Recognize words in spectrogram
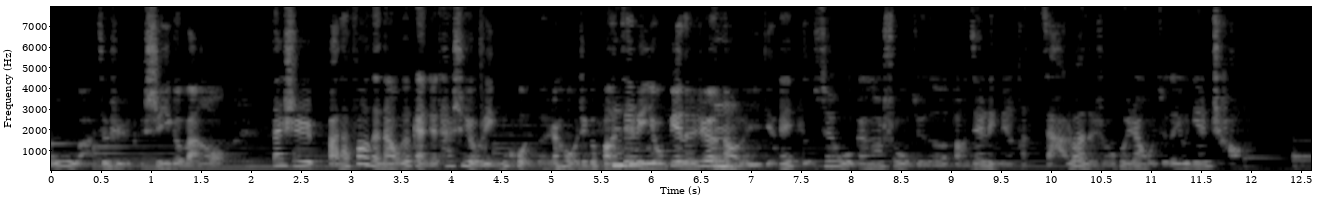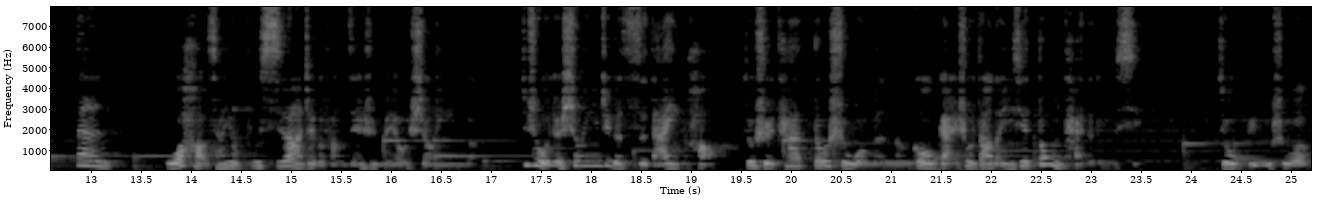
物啊，就是是一个玩偶，但是把它放在那，我就感觉它是有灵魂的。然后我这个房间里又变得热闹了一点。哎，虽然我刚刚说我觉得房间里面很杂乱的时候会让我觉得有点吵，但我好像又不希望这个房间是没有声音的。就是我觉得“声音”这个词打引号。就是它都是我们能够感受到的一些动态的东西，就比如说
